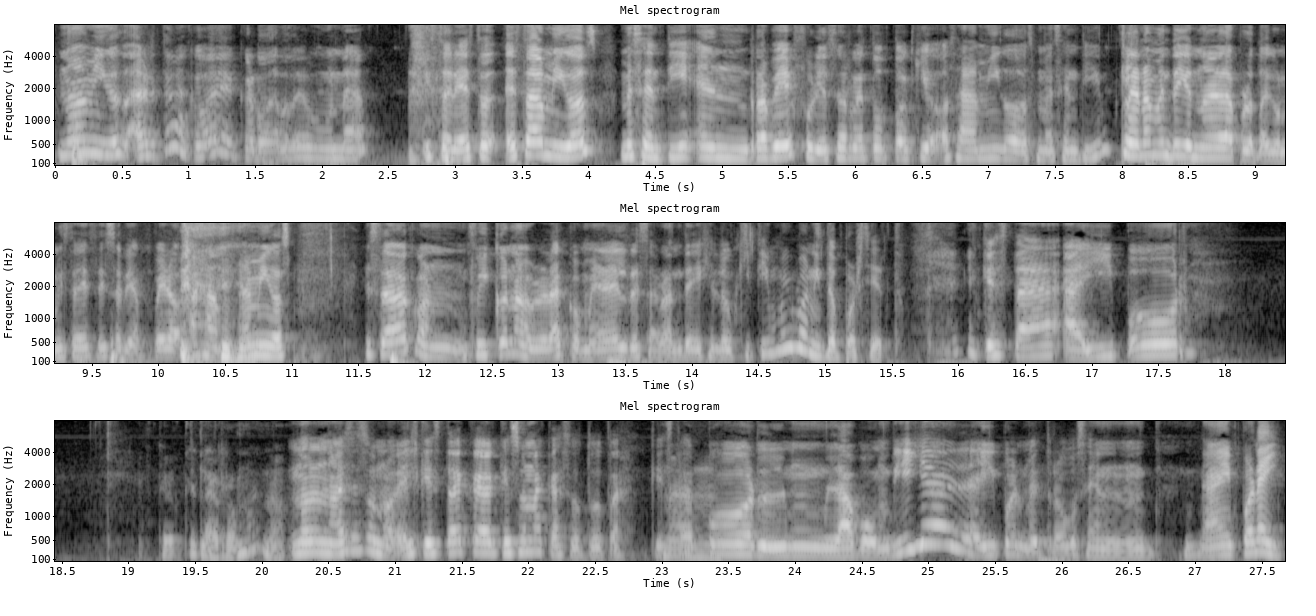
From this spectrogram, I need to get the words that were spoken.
No, amigos, ahorita me acabo de acordar de una historia. Esto, esto, amigos, me sentí en Rápido y Furioso Reto Tokio, o sea, amigos, me sentí, claramente yo no era la protagonista de esta historia, pero, ajá, amigos. Estaba con, fui con Aurora a comer al restaurante de Hello Kitty, muy bonito por cierto, que está ahí por... Creo que la Roma, ¿no? No, no, no, ese es uno, el que está acá, que es una casotota, que está ah, por la bombilla, ahí por el metrobús, en, ahí por ahí.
